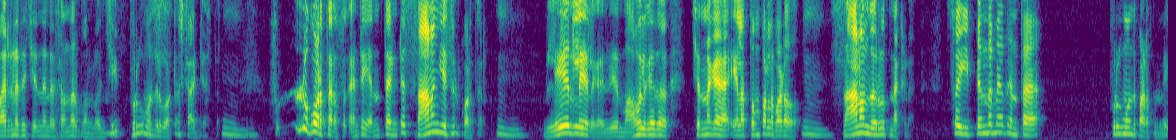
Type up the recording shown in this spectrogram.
పరిణతి చెందిన సందర్భంలోంచి పురుగు మందులు కొట్టడం స్టార్ట్ చేస్తారు. ఫుల్ కొడతారు అసలు. అంటే ఎంత అంటే స్నానం చేసినట్టు కొడతారు. లేరు లేరు. కదా మామూలుగా ఏదో చిన్నగా ఇలా తుంపర్లు పడవు. స్నానం జరుగుతుంది అక్కడ. సో ఈ పింద మీద ఎంత పురుగు మందు పడుతుంది.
